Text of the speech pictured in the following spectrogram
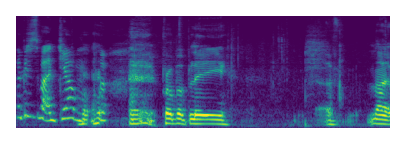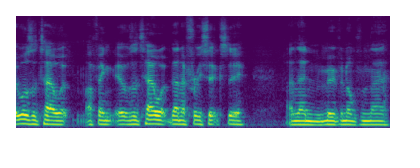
could just about a jump. probably. Uh, no, it was a tail whip. I think it was a tail whip, then a 360, and then moving on from there.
